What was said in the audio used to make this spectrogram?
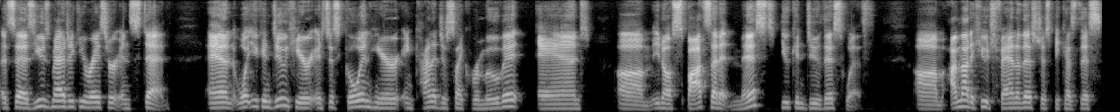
It says use magic eraser instead. And what you can do here is just go in here and kind of just like remove it and um, you know, spots that it missed, you can do this with. Um, I'm not a huge fan of this just because this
